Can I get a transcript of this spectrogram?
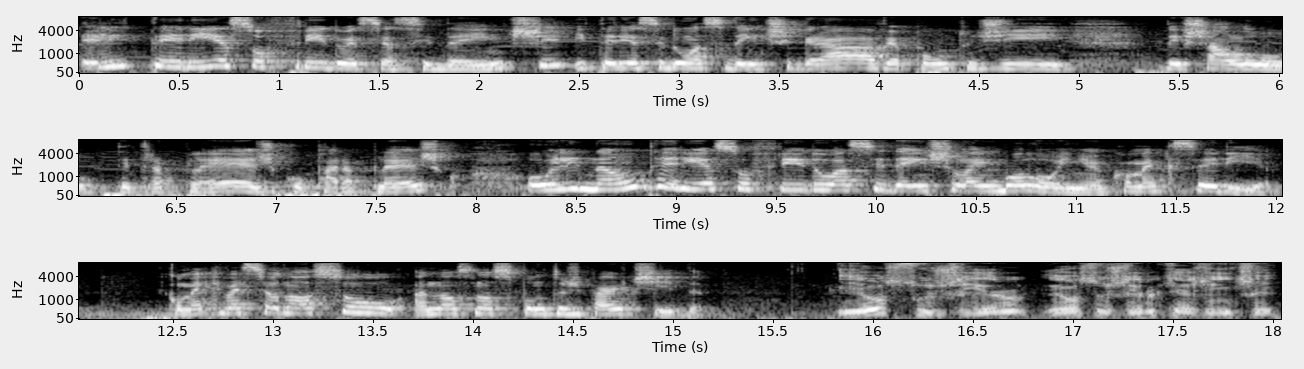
Ele teria sofrido esse acidente e teria sido um acidente grave a ponto de deixá-lo tetraplégico ou paraplégico, ou ele não teria sofrido o acidente lá em Bolonha? Como é que seria? Como é que vai ser o nosso, a nosso, nosso ponto de partida? Eu sugiro, eu sugiro que a gente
